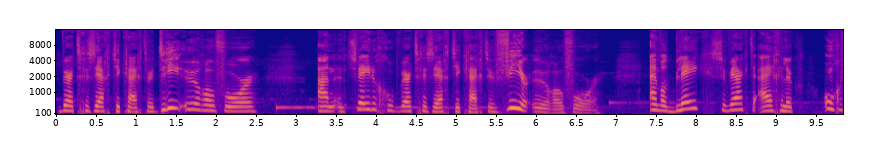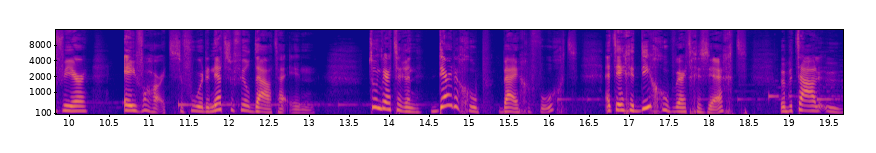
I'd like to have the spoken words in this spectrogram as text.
werd gezegd, je krijgt er 3 euro voor. Aan een tweede groep werd gezegd, je krijgt er 4 euro voor. En wat bleek, ze werkten eigenlijk ongeveer even hard. Ze voerden net zoveel data in. Toen werd er een derde groep bijgevoegd. En tegen die groep werd gezegd: We betalen u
